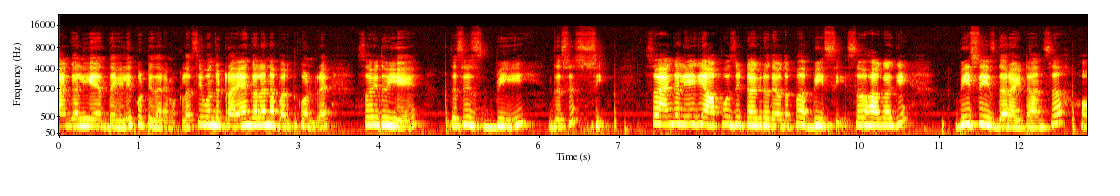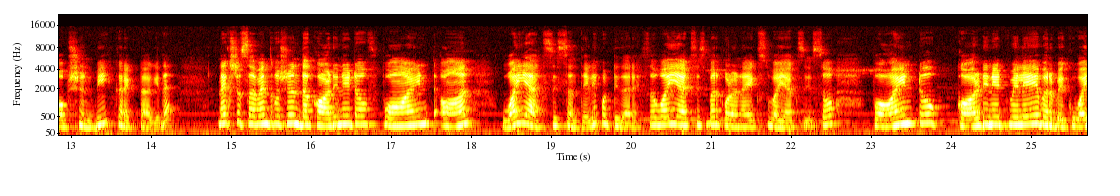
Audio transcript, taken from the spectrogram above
angle A ಅಂತ ಹೇಳಿ ಕೊಟ್ಟಿದ್ದಾರೆ ಮಕ್ಕಳ. ಸಿ ಒಂದು ಟ್ರಯಾಂಗಲನ್ನು ಬರೆದುಕೊಂಡ್ರೆ ಸೊ ಇದು A this is B this is C so angle ಎಗೆ ಆಪೋಸಿಟ್ ಆಗಿರೋದು ಯಾವುದಪ್ಪ? ಬಿ ಸಿ ಸೊ ಹಾಗಾಗಿ B C is the right answer option B correct ಆಗಿದೆ. Next seventh question the coordinate of point on Y axis ಅಂತೇಳಿ ಕೊಟ್ಟಿದ್ದಾರೆ. ಸೊ ವೈ ಆ್ಯಕ್ಸಿಸ್ ಬರ್ಕೊಳ್ಳೋಣ. X Y axis so point coordinate ಮೇಲೆ ಬರಬೇಕು. ವೈ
